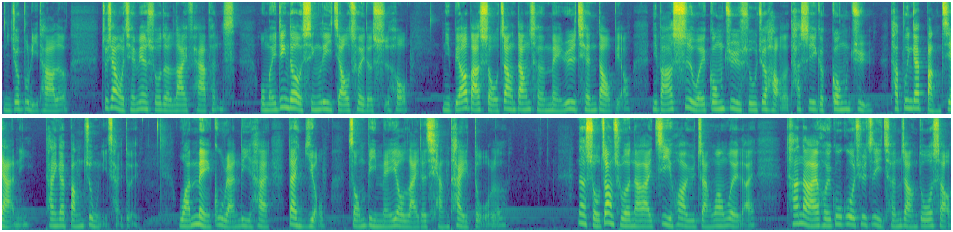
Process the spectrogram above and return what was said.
你就不理他了。就像我前面说的，life happens，我们一定都有心力交瘁的时候。你不要把手账当成每日签到表，你把它视为工具书就好了。它是一个工具，它不应该绑架你，它应该帮助你才对。完美固然厉害，但有总比没有来的强太多了。那手账除了拿来计划与展望未来。它拿来回顾过去自己成长多少，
